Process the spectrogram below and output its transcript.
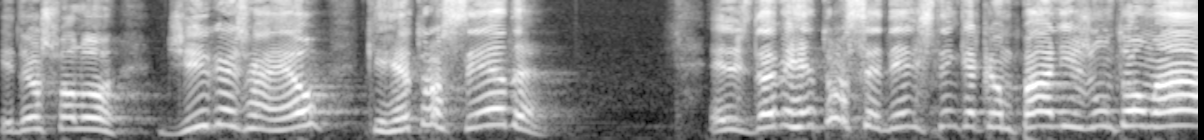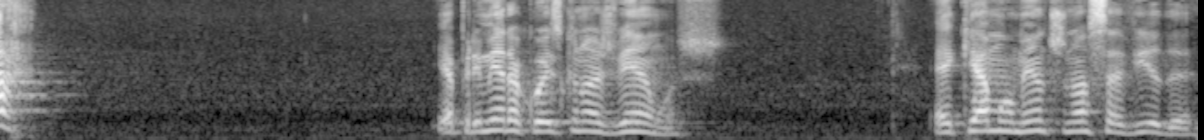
E Deus falou: diga a Israel que retroceda. Eles devem retroceder, eles têm que acampar ali junto ao mar. E a primeira coisa que nós vemos é que há momentos na nossa vida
